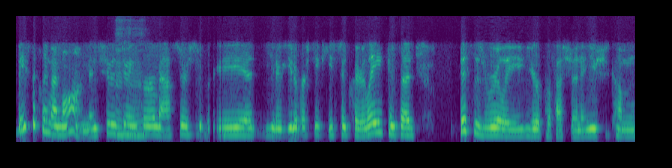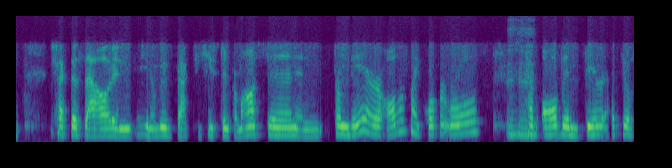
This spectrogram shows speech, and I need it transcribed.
basically my mom, and she was mm-hmm. doing her master's degree at you know University of Houston Clear Lake, and said, "This is really your profession, and you should come check this out." And you know, moved back to Houston from Austin, and from there, all of my corporate roles mm-hmm. have all been very. I feel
